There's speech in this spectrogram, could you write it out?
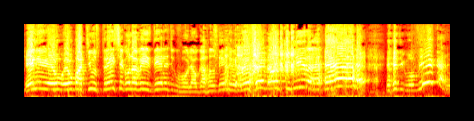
Ele, eu, eu bati os três, chegou na vez dele, eu digo, vou olhar o garrão dele. não, que vira! É. Eu digo, vou ver, cara.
